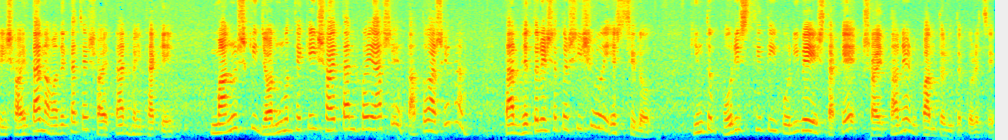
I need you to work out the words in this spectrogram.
সেই শয়তান আমাদের কাছে শয়তান হয়ে থাকে। মানুষ কি জন্ম থেকেই শয়তান হয়ে আসে? তা তো আসে না। তার ভেতরে সে তো শিশু এসছিল। কিন্তু পরিস্থিতি, পরিবেশ তাকে শয়তানে রূপান্তরিত করেছে।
